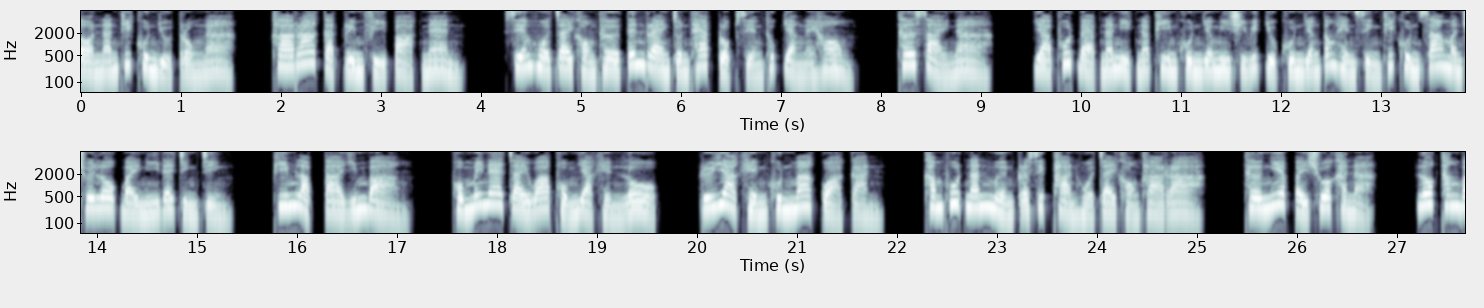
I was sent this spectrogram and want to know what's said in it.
ตอนนั้นที่คุณอยู่ตรงหน้า คลาร่ากัดริมฝีปากแน่น เสียงหัวใจของเธอเต้นแรงจนแทบกลบเสียงทุกอย่างในห้อง เธอสายหน้า อย่าพูดแบบนั้นอีกนะพีมคุณยังมีชีวิตอยู่คุณยังต้องเห็นสิ่งที่คุณสร้างมันช่วยโลกใบนี้ได้จริง ๆ พิมพ์หลับตายิ้มบาง ผมไม่แน่ใจว่าผมอยากเห็นโลก หรืออยากเห็นคุณมากกว่ากันคำพูดนั้นเหมือนกระซิบผ่านหัวใจของคลาร่า เธอเงียบไปชั่วขณะ โลกทั้งใบ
